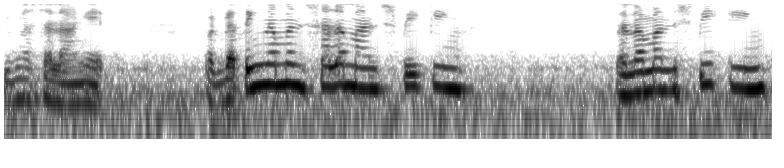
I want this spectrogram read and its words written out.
yung nasa langit. Pagdating naman sa laman speaking, sa laman speaking,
